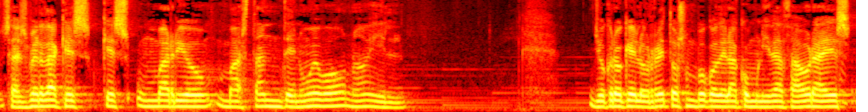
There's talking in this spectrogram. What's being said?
o sea, es verdad que es, que es un barrio bastante nuevo, ¿no? Y yo creo que los retos un poco de la comunidad ahora es,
